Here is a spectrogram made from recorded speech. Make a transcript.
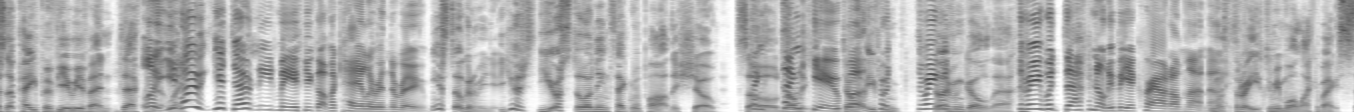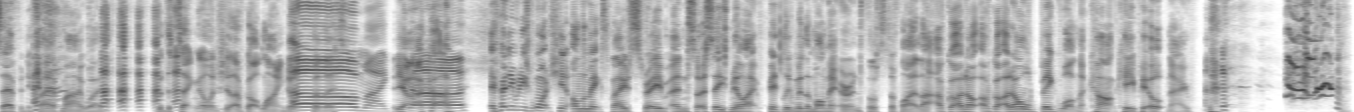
as a pay per view event, definitely. Look, you don't you don't need me if you got Michaela in the room. You're still going to be. You're you're still an integral part of this show. So Thank- don't, thank you, Don't but even three don't would- even go there. Three would definitely be a crowd on that Well, three. It's going to be more like about seven if I have my way with the technology that I've got lined up for this. Oh my Yeah, gosh. if anybody's watching on the Mixcloud stream and sort of sees me like fiddling with the monitor and stuff, stuff like that, I've got an I've got an old big one that can't keep it up now.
